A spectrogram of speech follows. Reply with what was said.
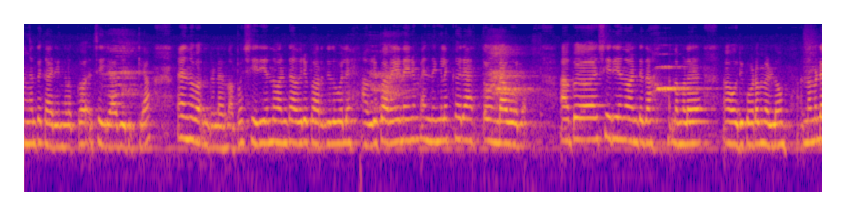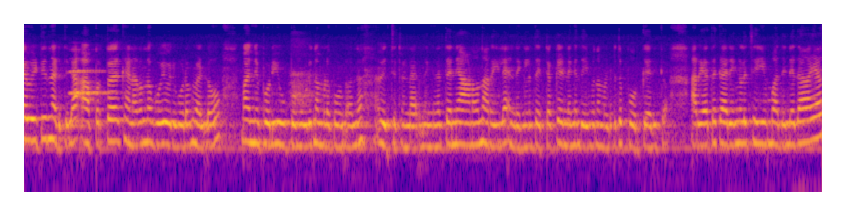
അങ്ങനത്തെ കാര്യങ്ങളൊക്കെ ചെയ്യാതിരിക്കുക എന്ന് പറഞ്ഞിട്ടുണ്ടായിരുന്നു. അപ്പോൾ ശരിയെന്ന് പറഞ്ഞിട്ട് അവർ പറഞ്ഞതുപോലെ അവർ പറയണതിനും എന്തെങ്കിലുമൊക്കെ ഒരു ഉണ്ടാവുമല്ലോ. അപ്പോൾ ശരിയെന്ന് പറഞ്ഞിട്ട് നമ്മൾ ഒരു കുടം വെള്ളവും നമ്മുടെ വീട്ടിൽ നിന്ന് എടുത്തില്ല അപ്പുറത്തെ കിണറിൽ പോയി ഒരു കൂടം വെള്ളവും മഞ്ഞപ്പൊടി ഉപ്പും കൂടി നമ്മൾ കൊണ്ടുവന്ന് വെച്ചിട്ടുണ്ടായിരുന്നു. ഇങ്ങനെ തന്നെയാണോ എന്നറിയില്ല. എന്തെങ്കിലും തെറ്റൊക്കെ ഉണ്ടെങ്കിൽ ദൈവം നമ്മുടെ അടുത്ത് പൂർക്കായിരിക്കും അറിയാത്ത കാര്യങ്ങൾ ചെയ്യുമ്പോൾ അതിന്റെതായ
